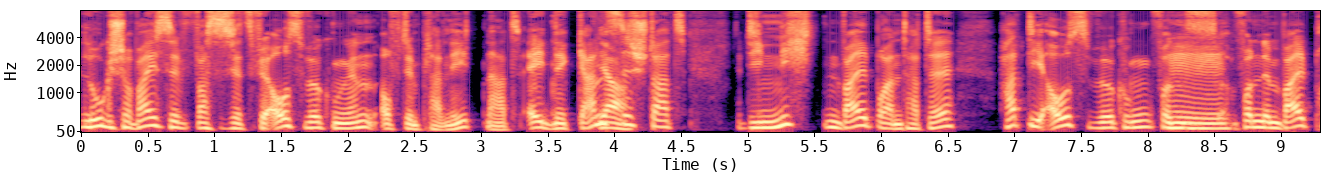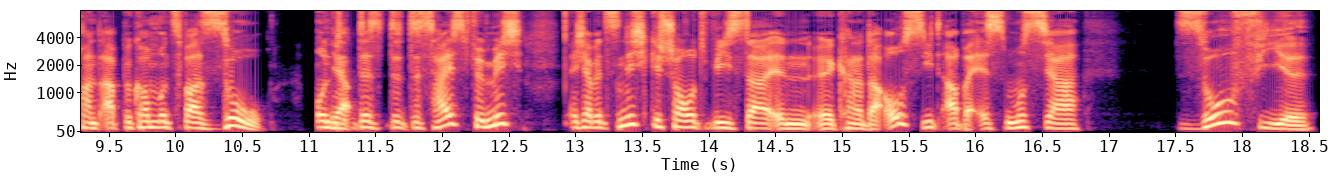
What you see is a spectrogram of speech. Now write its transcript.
logischerweise, was es jetzt für Auswirkungen auf den Planeten hat. Ey, eine ganze Ja. Stadt, die nicht einen Waldbrand hatte, hat die Auswirkungen von, Mhm. von einem Waldbrand abbekommen und zwar so. Und Ja. das, das, das heißt für mich, ich habe jetzt nicht geschaut, wie es da in äh, Kanada aussieht, aber es muss ja so viel,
